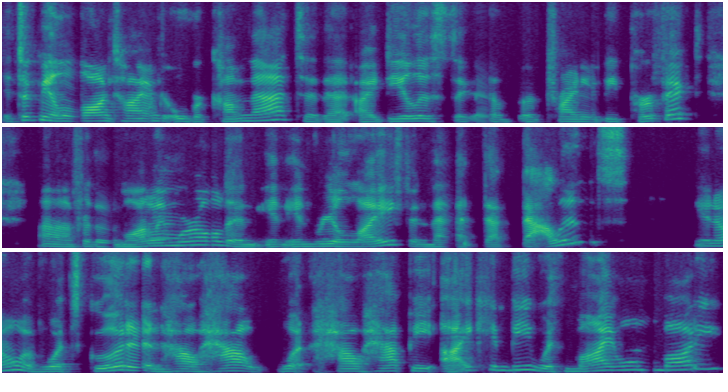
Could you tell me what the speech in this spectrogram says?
it took me a long time to overcome that to that idealistic of, of trying to be perfect uh, for the modeling world and in, in real life and that that balance you know of what's good and how how what how happy i can be with my own body.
